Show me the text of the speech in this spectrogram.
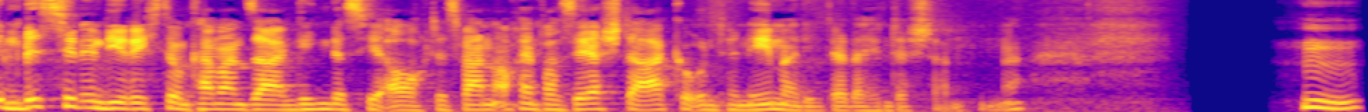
ein bisschen in die Richtung kann man sagen, ging das hier auch. Das waren auch einfach sehr starke Unternehmer, die da dahinter standen. Ne? Hm.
